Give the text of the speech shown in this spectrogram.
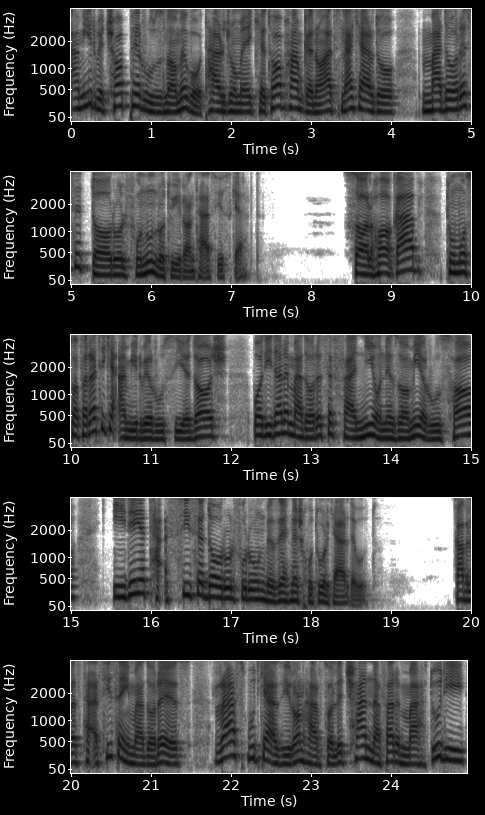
امیر به چاپ روزنامه و ترجمه کتاب هم قناعت نکرد و مدارس دارالفنون رو تو ایران تأسیس کرد. سالها قبل تو مسافرتی که امیر به روسیه داشت با دیدن مدارس فنی و نظامی روسها ایده تأسیس دارالفنون به ذهنش خطور کرده بود. قبل از تأسیس این مدارس رسم بود که از ایران هر ساله چند نفر محدودی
